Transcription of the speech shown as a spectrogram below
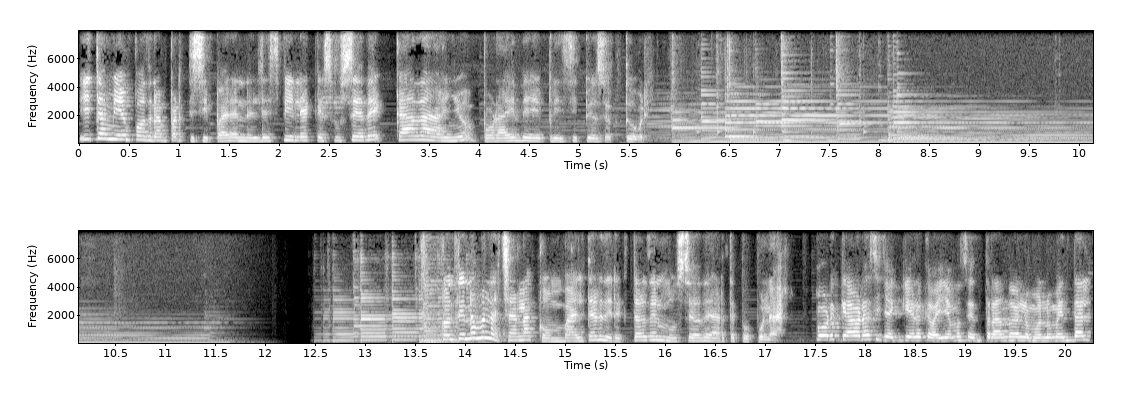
y también podrán participar en el desfile que sucede cada año por ahí de principios de octubre. Continuamos la charla con Walter, director del Museo de Arte Popular porque ahora sí ya quiero que vayamos entrando en lo monumental.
